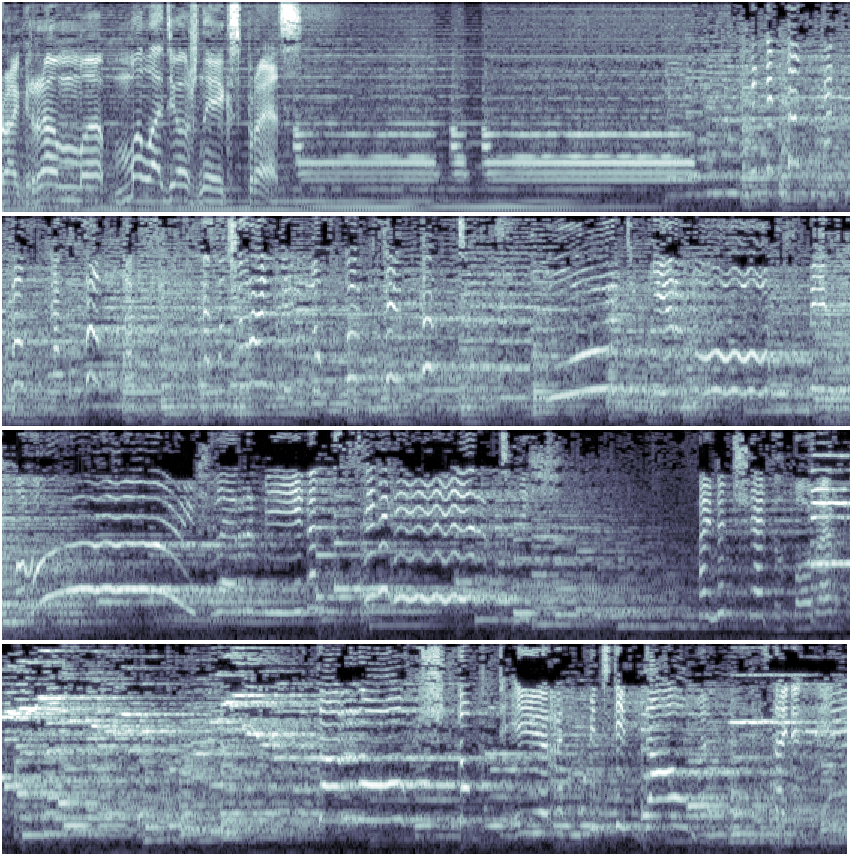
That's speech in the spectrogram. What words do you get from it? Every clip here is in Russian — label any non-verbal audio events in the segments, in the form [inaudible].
Программа «Молодежный экспресс». Schädelbohrer. Darauf stopft er mit dem Daumen seinen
